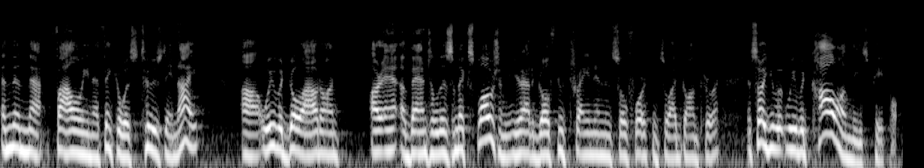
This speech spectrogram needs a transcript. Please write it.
and then that following, I think it was Tuesday night, uh, we would go out on our evangelism explosion. You had to go through training and so forth, and so I'd gone through it. And so you, we would call on these people.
